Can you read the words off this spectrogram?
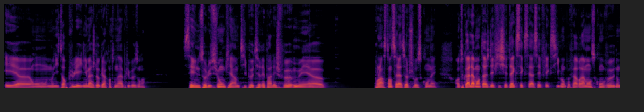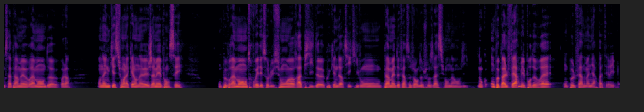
et euh, on monitore plus l'image Docker quand on n'en a plus besoin. C'est une solution qui est un petit peu tirée par les cheveux, mais euh, pour l'instant, c'est la seule chose qu'on ait. En tout cas, l'avantage des fichiers texte, c'est que c'est assez flexible, on peut faire vraiment ce qu'on veut, donc ça permet vraiment de... Voilà, on a une question à laquelle on n'avait jamais pensé, on peut vraiment trouver des solutions euh, rapides, euh, quick and dirty, qui vont permettre de faire ce genre de choses-là si on a envie. Donc on peut pas le faire, mais pour de vrai, on peut le faire de manière pas terrible.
